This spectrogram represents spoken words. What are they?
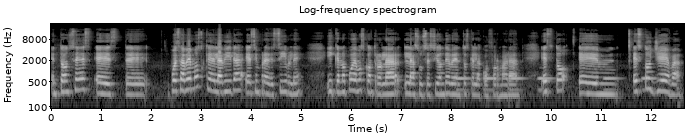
Entonces, este, pues sabemos que la vida es impredecible y que no podemos controlar la sucesión de eventos que la conformarán. Esto, em, esto lleva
